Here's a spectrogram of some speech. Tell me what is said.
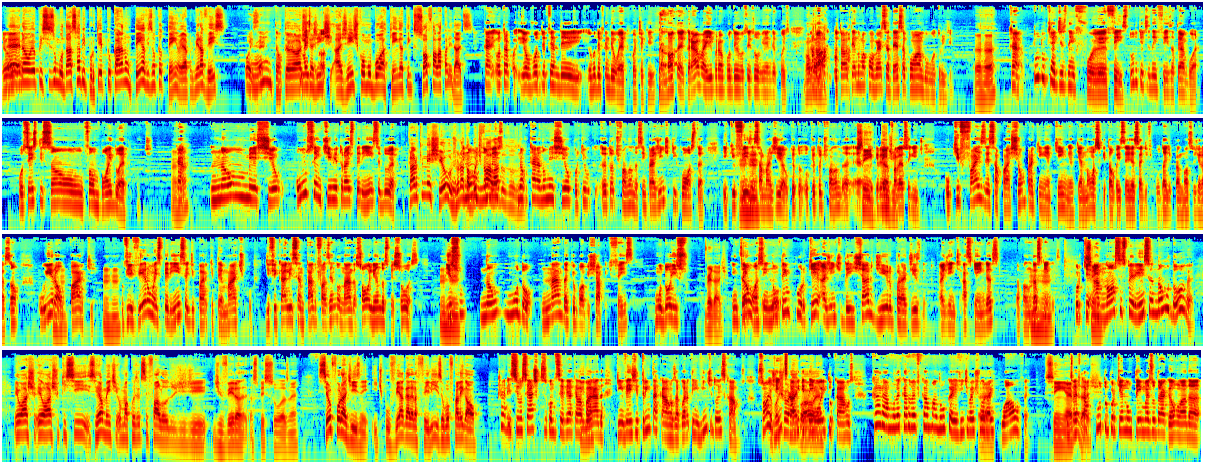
Eu- É, não, eu preciso mudar, sabe por quê? Porque o cara não tem a visão que eu tenho, é a primeira vez. Pois é, é. então. Então eu acho Mas, que a gente, a gente, como boa Kenga, tem que só falar qualidades. Cara, outra coisa, eu vou defender, eu vou defender o Epcot aqui. Anota, grava aí pra poder vocês ouvirem depois. Vamos eu, lá. tava, eu tava tendo uma conversa dessa com a Lu outro dia. Aham. Cara, tudo que a Disney foi, fez, tudo que a Disney fez até agora, vocês que são fanboy do Epcot, aham. Cara, não mexeu um centímetro a experiência do Epcot. Claro que mexeu, o Juno Não- acabou de não falar mex- do, Não, cara, não mexeu, porque o- eu tô te falando assim, pra gente que gosta e que fez Uhum. essa magia, o que eu tô, o que eu tô te falando, é, é- Sim, o que eu queria falar é o seguinte: o que faz essa paixão pra quem é Kenga, que é nossa, que talvez seja essa dificuldade pra nossa geração, o ir ao Uhum. parque, Uhum. viver uma experiência de parque temático, de ficar ali sentado fazendo nada, só olhando as pessoas, Uhum. isso não mudou. Nada que o Bob Chapek fez mudou isso. Verdade. Então, Sim, assim, não tem por que a gente deixar de ir para a Disney. A gente, as Kengas, tá falando das Uhum. Kengas. Porque Sim. a nossa experiência não mudou, velho. Eu acho, eu acho que se, se realmente uma coisa que você falou de, de, de ver a- as pessoas, né? Se eu for à Disney e, tipo, ver a galera feliz, eu vou ficar legal. Cara, e se você acha que quando você vê aquela Entendeu? parada que em vez de 30 carros, agora tem 22 carros. Só a Eu gente chorar sabe igual, que tem é. 8 carros. Cara, a molecada vai ficar maluca e a gente vai chorar É. igual, velho. Sim, A é gente vai verdade. ficar puto porque não tem mais o dragão lá da,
